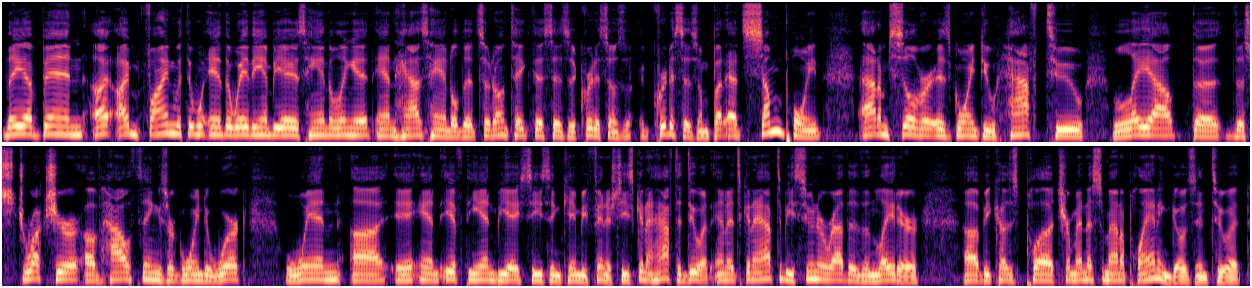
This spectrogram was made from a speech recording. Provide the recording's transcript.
They have been. I, I'm fine with the way, the way the NBA is handling it and has handled it. So don't take this as a criticism. Criticism, but at some point, Adam Silver is going to have to lay out the the structure of how things are going to work when uh, and if the NBA season can be finished. He's going to have to do it, and it's going to have to be sooner rather than later uh, because pl- a tremendous amount of planning goes into it.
